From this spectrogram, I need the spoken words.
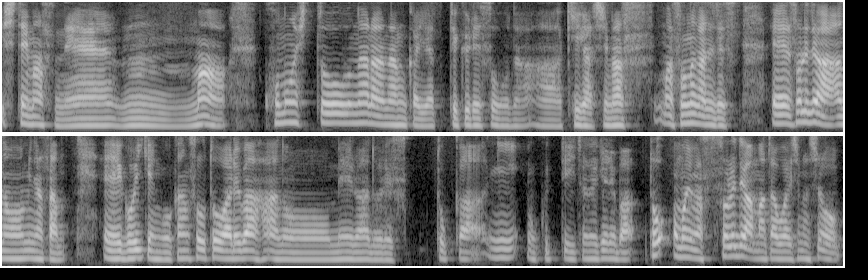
してますね。うん。まあ、この人ならなんかやってくれそうな気がします。まあ、そんな感じです。えー、それでは、あの、皆さん、えー、ご意見、ご感想等あれば、あの、メールアドレスとかに送っていただければと思います。それではまたお会いしましょ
